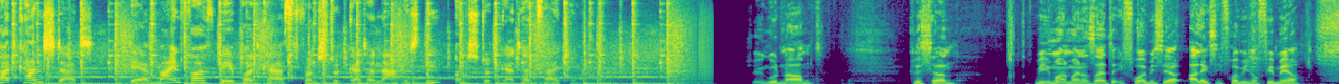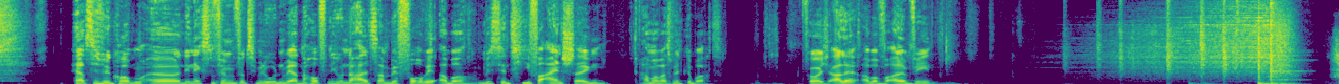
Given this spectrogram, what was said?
Podcast, der Mein VfB Podcast von Stuttgarter Nachrichten und Stuttgarter Zeitung. Schönen guten Abend. Christian, wie immer an meiner Seite. Ich freue mich sehr. Alex, ich freue mich noch viel mehr. Herzlich willkommen. Äh, die nächsten 45 Minuten werden hoffentlich unterhaltsam. Bevor wir aber ein bisschen tiefer einsteigen, haben wir was mitgebracht. Für euch alle, aber vor allem für ihn.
